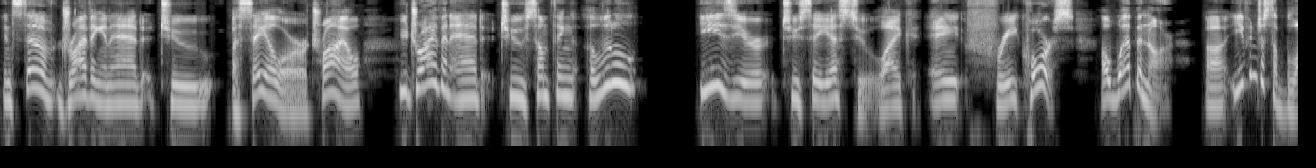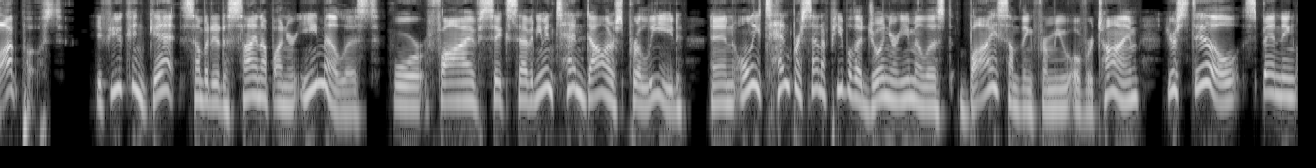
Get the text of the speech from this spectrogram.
instead of driving an ad to a sale or a trial, you drive an ad to something a little easier to say yes to, like a free course, a webinar, uh, even just a blog post. If you can get somebody to sign up on your email list for five, six, seven, even ten dollars per lead, and only 10% of people that join your email list buy something from you over time, you're still spending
